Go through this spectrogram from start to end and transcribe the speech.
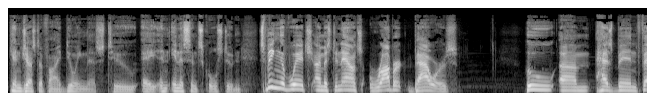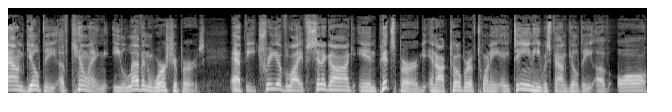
can justify doing this to a an innocent school student. Speaking of which, I must announce Robert Bowers, who um, has been found guilty of killing 11 worshipers at the Tree of Life Synagogue in Pittsburgh in October of 2018. He was found guilty of all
